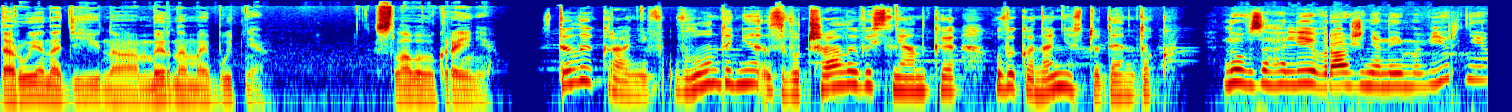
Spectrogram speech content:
дарує надію на мирне майбутнє. Слава Україні! З телеекранів в Лондоні звучали веснянки у виконанні студенток. Ну, взагалі, враження неймовірні,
